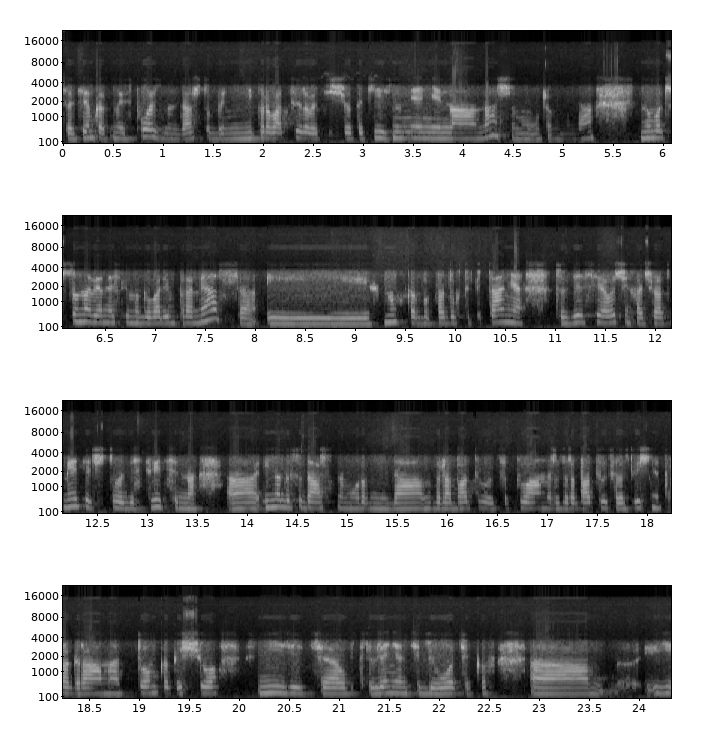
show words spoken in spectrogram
за тем, как мы используем, да, чтобы не провоцировать еще такие изменения на нашем уровне. Да. Но вот что, наверное, если мы говорим про мясо и ну, как бы продукты питания, то здесь я очень хочу отметить, что действительно э, и на государственном уровне да, вырабатываются планы, разрабатываются различные программы о том, как еще снизить э, употребление антибиотиков. Э, и,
